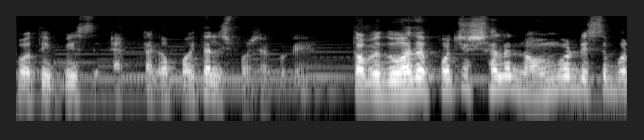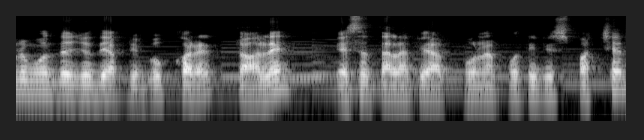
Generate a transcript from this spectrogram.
প্রতি পিস এক টাকা পঁয়তাল্লিশ পয়সা করে। তবে দু হাজার সালের নভেম্বর, ডিসেম্বরের মধ্যে যদি আপনি বুক করেন, তাহলে এসে তেলাপিয়া পোনা প্রতি পিস পাচ্ছেন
